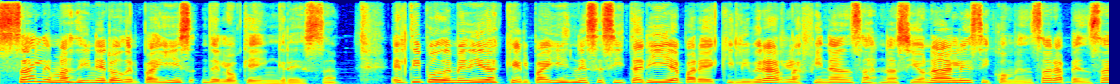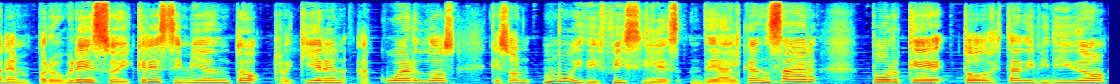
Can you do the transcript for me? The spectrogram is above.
sale más dinero del país de lo que ingresa. El tipo de medidas que el país necesitaría para equilibrar las finanzas nacionales y comenzar a pensar en progreso y crecimiento requieren acuerdos que son muy difíciles de alcanzar porque todo está dividido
